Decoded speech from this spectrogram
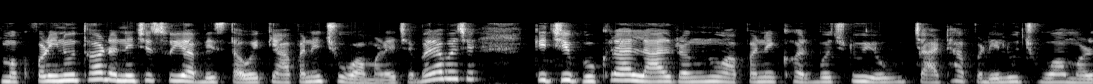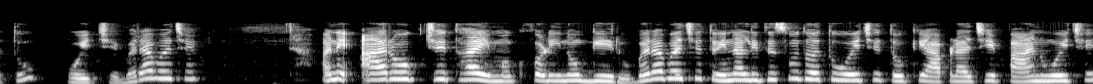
મગફળીનું થડ અને જે સૂયા બેસતા હોય, ત્યાં આપણને જોવા મળે છે. બરાબર છે? કે જે ભૂખરા લાલ રંગનું આપણને ખરબચડું એવું ચાઠા પડેલું જોવા મળતું હોય છે. બરાબર છે? અને આ રોગ જે થાય મગફળીનો ગેરુ, બરાબર છે? તો એના લીધે શું થતું હોય છે? તો કે આપણા જે પાન હોય છે,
